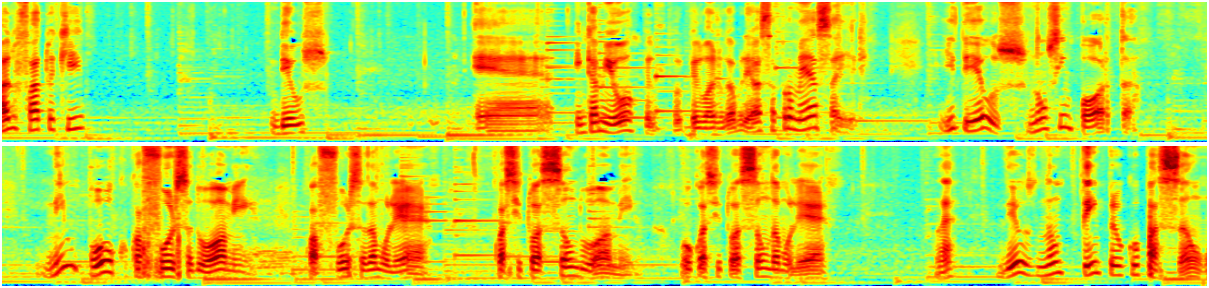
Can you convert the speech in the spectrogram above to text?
Mas o fato é que Deus é, encaminhou pelo, pelo anjo Gabriel essa promessa a ele. E Deus não se importa nem um pouco com a força do homem, com a força da mulher, com a situação do homem ou com a situação da mulher. Né? Deus não tem preocupação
